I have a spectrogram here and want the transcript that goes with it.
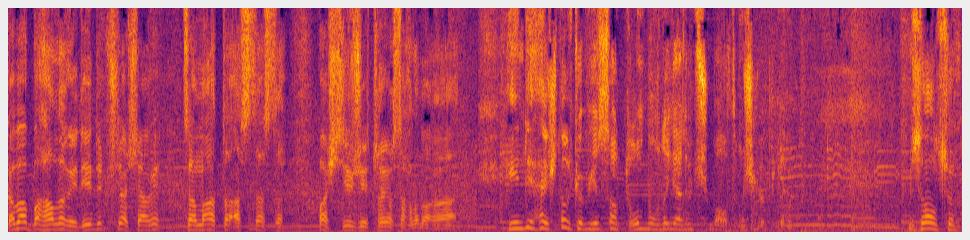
Qabaq bahalıq idi, indi düşür aşağı, cəmaat da asta-asta başlayır ki, toyuq saxlamağa. İndi 80 köpüyə satdığım buğda gəlib düşüb 60 köpüyə. Misal üçün,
